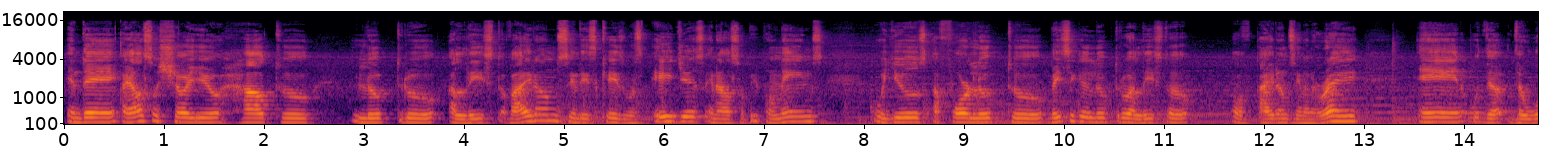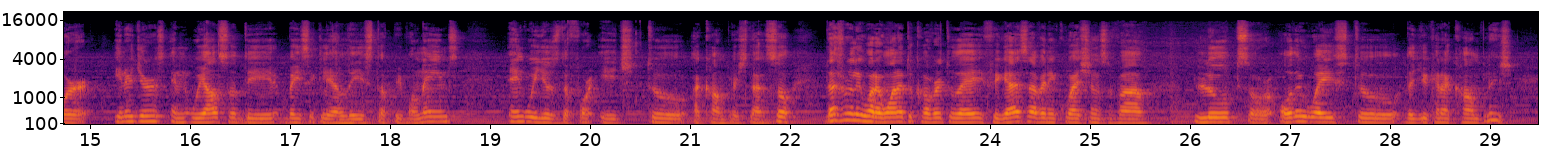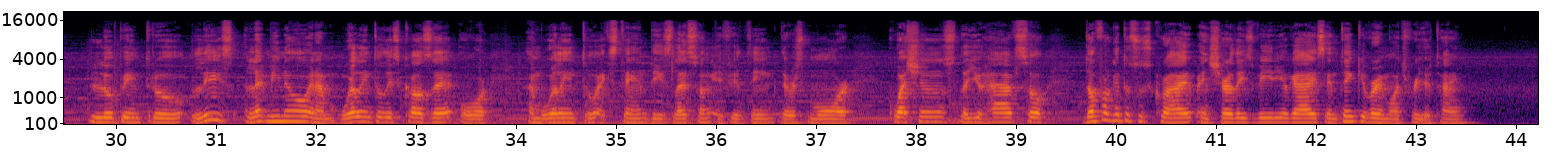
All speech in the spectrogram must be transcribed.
And then I also show you how to loop through a list of items. In this case was ages and also people names. We use a for loop to basically loop through a list of, of items in an array and the, the word integers and we also did basically a list of people names and we use the for each to accomplish that. So that's really what I wanted to cover today. If you guys have any questions about loops or other ways to that you can accomplish looping through lists, let me know and I'm willing to discuss it or I'm willing to extend this lesson if you think there's more questions that you have. So don't forget to subscribe and share this video guys and thank you very much for your time.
